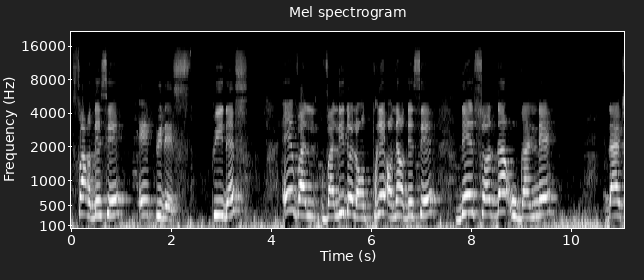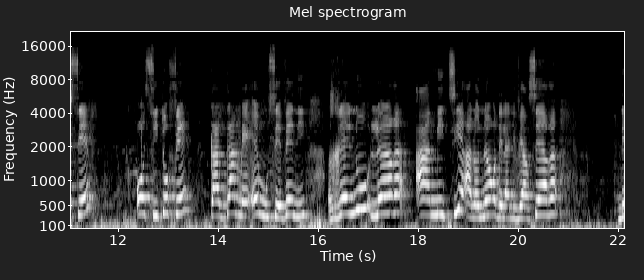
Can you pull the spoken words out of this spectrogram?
FARDC et PUDEF. PUDEF et val valide l'entrée en RDC des soldats ougandais d'AFC. Aussitôt fait, Kagame et Museveni renouent leur amitié à l'honneur de l'anniversaire de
